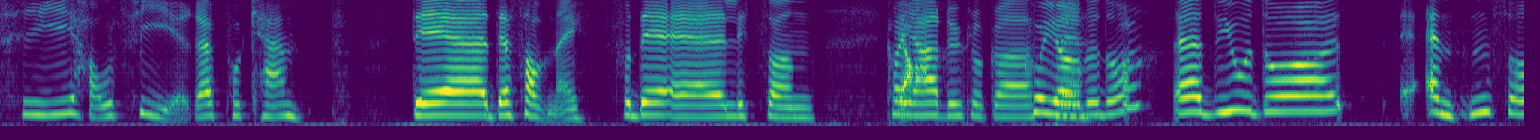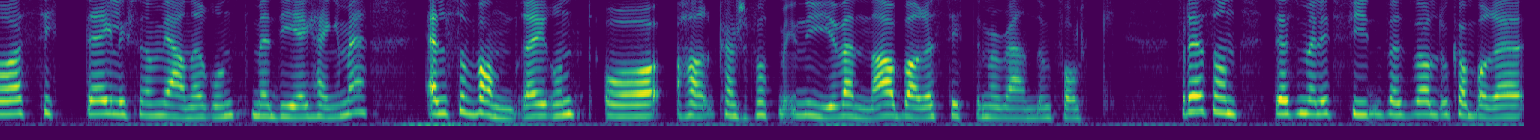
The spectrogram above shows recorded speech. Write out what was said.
tre-halv fire på camp, det, det savner jeg. For det er litt sånn Hva Ja. gjør du klokka Hva gjør du da? Eh, jo, da Enten så sitter jeg liksom gjerne rundt med de jeg henger med, eller så vandrer jeg rundt og har kanskje fått meg nye venner og bare sitter med random folk. For det er sånn, det som er litt fint med festival, du kan bare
